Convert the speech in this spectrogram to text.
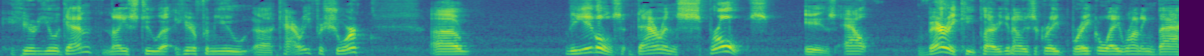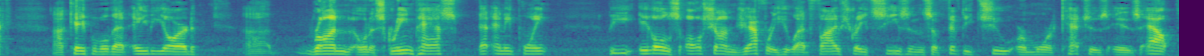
hear you again. Nice to uh, hear from you, uh, Carrie, for sure. Uh, the Eagles, Darren Sproles is out. Very key player. You know, he's a great breakaway running back, uh, capable that 80 yard uh, run on a screen pass at any point. The Eagles' Alshon Jeffery, who had five straight seasons of 52 or more catches, is out.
